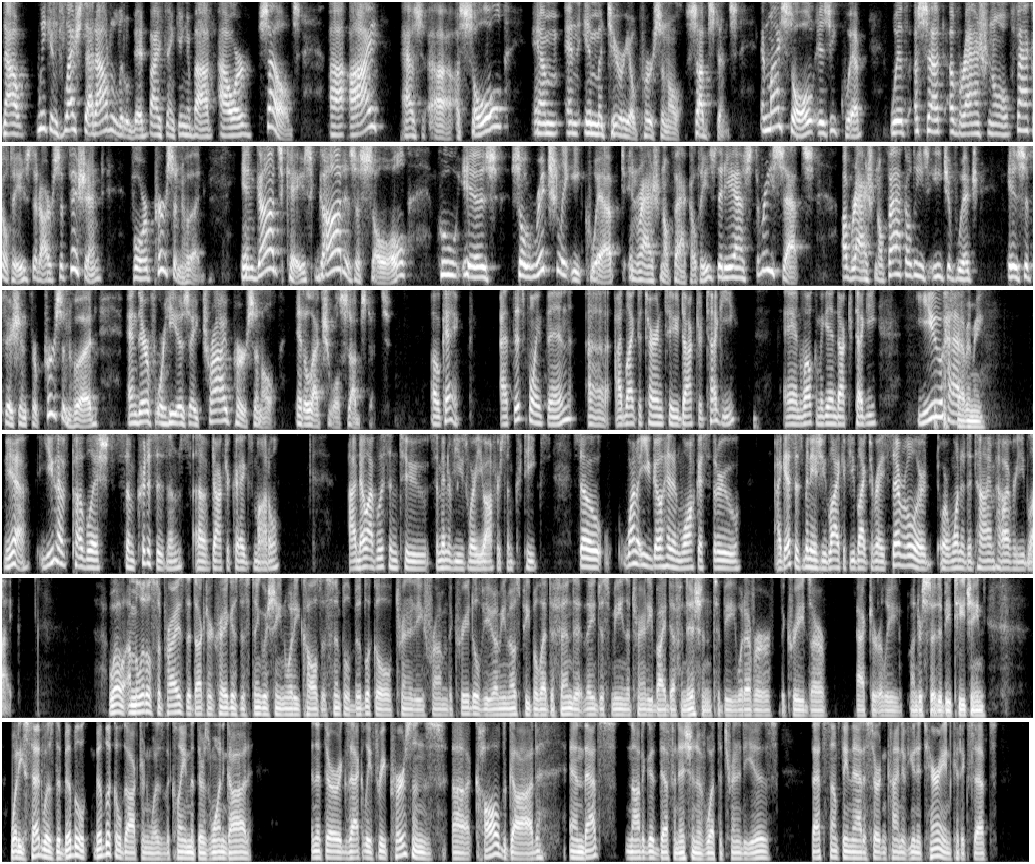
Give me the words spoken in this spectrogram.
Now, we can flesh that out a little bit by thinking about ourselves. Uh, I, as uh, a soul, am an immaterial personal substance. And my soul is equipped with a set of rational faculties that are sufficient for personhood. In God's case, God is a soul who is so richly equipped in rational faculties that he has three sets of rational faculties, each of which is sufficient for personhood, and therefore he is a tri-personal intellectual substance. Okay. At this point, then, uh, I'd like to turn to Dr. Tuggy, and welcome again, Dr. Tuggy. You Thanks have having me. Yeah, you have published some criticisms of Dr. Craig's model I know I've listened to some interviews where you offer some critiques. So why don't you go ahead and walk us through, I guess, as many as you'd like, if you'd like to raise several or, or one at a time, however you'd like. Well, I'm a little surprised that Dr. Craig is distinguishing what he calls a simple biblical Trinity from the creedal view. I mean, most people that defend it, they just mean the Trinity by definition to be whatever the creeds are accurately understood to be teaching. What he said was the biblical, biblical doctrine was the claim that there's one God and that there are exactly three persons uh, called God. And that's not a good definition of what the Trinity is. That's something that a certain kind of Unitarian could accept.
